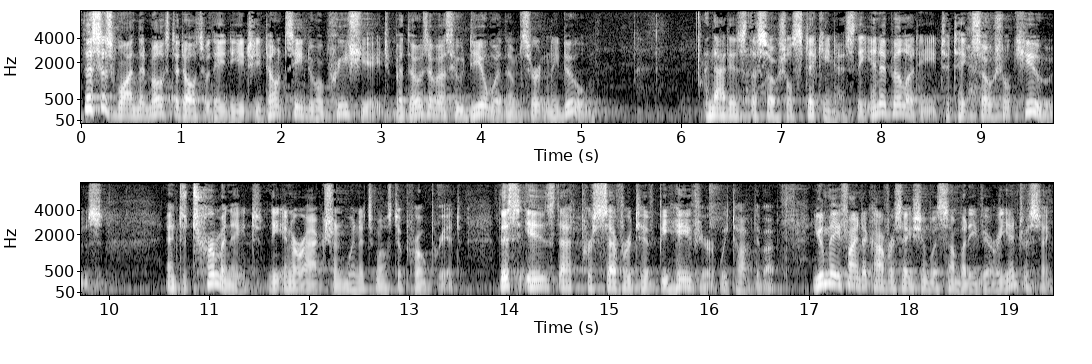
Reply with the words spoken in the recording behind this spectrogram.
This is one that most adults with ADHD don't seem to appreciate, but those of us who deal with them certainly do. And that is the social stickiness, the inability to take social cues and to terminate the interaction when it's most appropriate. This is that perseverative behavior we talked about. You may find a conversation with somebody very interesting,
